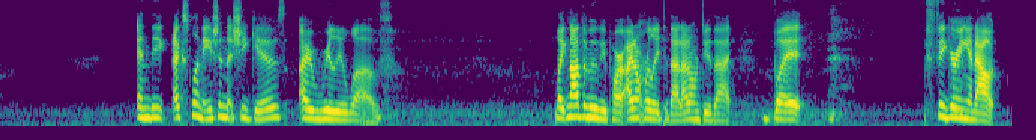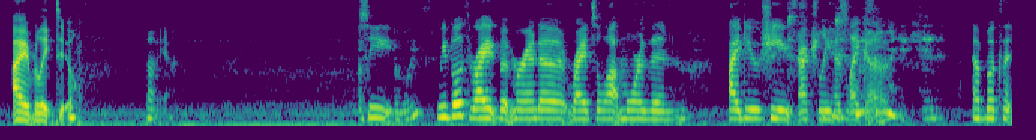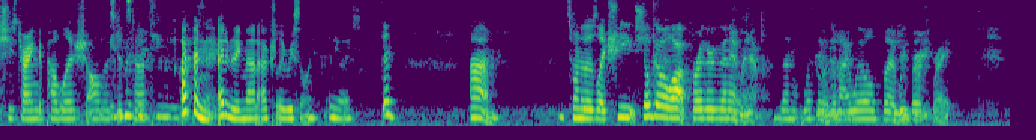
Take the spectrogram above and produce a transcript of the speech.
And the explanation that she gives, I really love. Like not the movie part. I don't relate to that. I don't do that. But figuring it out, I relate to. oh yeah. See, A voice? we both write, but Miranda writes a lot more than I do. She actually has like a like a kid. a book that she's trying to publish. All this good stuff. 13 when you I've been sick. editing that actually recently. Anyways. Good. Um, it's one of those like she she'll go a lot further than it than with it than I will, but we both write.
